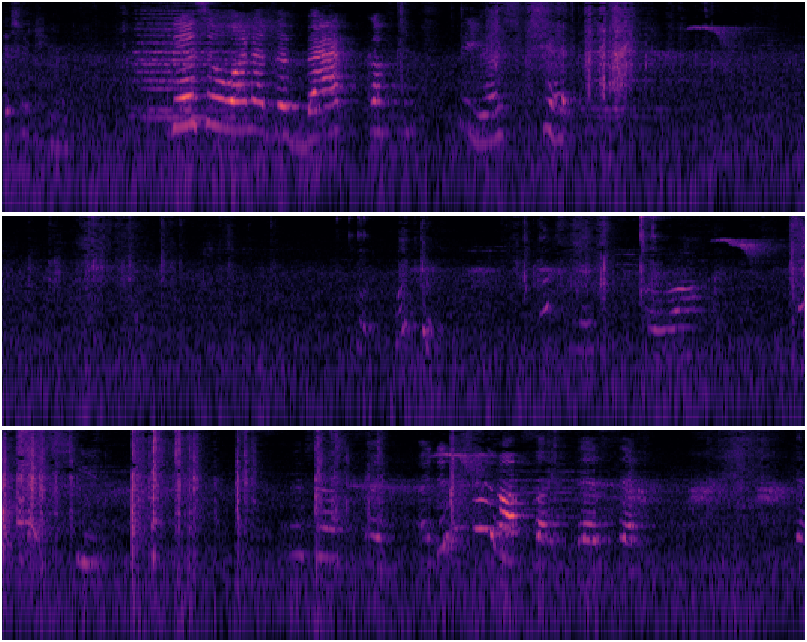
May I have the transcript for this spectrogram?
it's a here. There's a one at the back of the. Let's check. What the? What's this? A rock. What's this here? It's not good. I didn't turn it off like this. uh, this.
